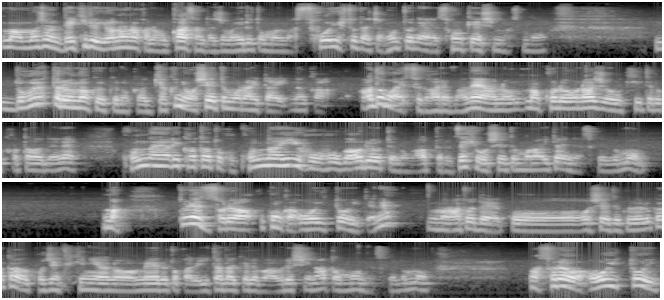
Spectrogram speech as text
まあもちろんできる世の中のお母さんたちもいると思います。そういう人たちは本当ね尊敬します。もうどうやったらうまくいくのか逆に教えてもらいたいなんかアドバイスがあればねあの、まあ、これをラジオを聴いてる方でねこんなやり方とかこんないい方法があるよっていうのがあったら是非教えてもらいたいんですけれどもまあとりあえずそれは今回置いといてね、まあ後でこう教えてくれる方は個人的にあのメールとかでいただければ嬉しいなと思うんですけども、まあ、それは置いとい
